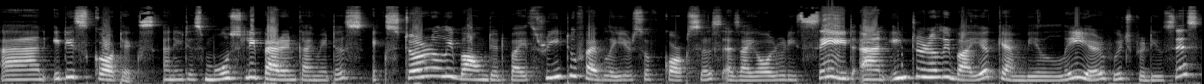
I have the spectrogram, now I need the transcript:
and it is cortex and it is mostly parenchymatous externally bounded by 3 to 5 layers of cork cells as I already said and internally by a cambial layer which produces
